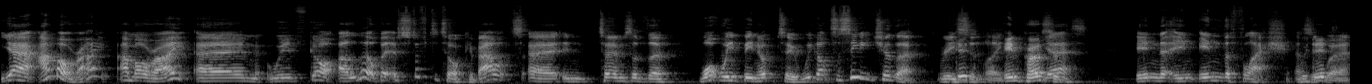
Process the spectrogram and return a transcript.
yeah, I'm all right. I'm all right. Um, we've got a little bit of stuff to talk about uh, in terms of the what we've been up to. We got to see each other recently In person. Yes, in in in the flesh, as We it did. were.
